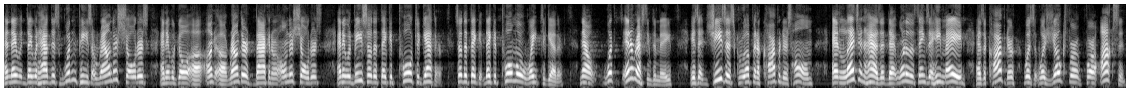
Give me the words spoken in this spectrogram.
And they would, they would have this wooden piece around their shoulders, and it would go uh, under, uh, around their back and on their shoulders. And it would be so that they could pull together, so that they could, they could pull more weight together. Now, what's interesting to me is that Jesus grew up in a carpenter's home, and legend has it that one of the things that he made as a carpenter was, was yokes for, for oxen.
